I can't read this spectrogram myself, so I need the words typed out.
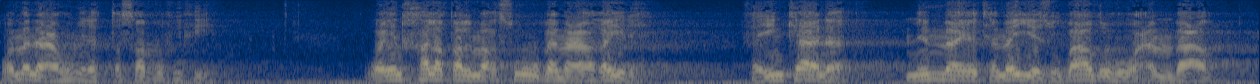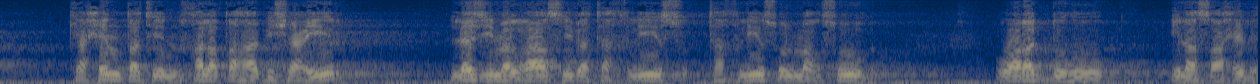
ومنعه من التصرف فيه. وإن خلط المغصوب مع غيره فإن كان مما يتميز بعضه عن بعض كحنطة خلطها بشعير لزم الغاصب تخليص تخليص المغصوب ورده إلى صاحبه.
